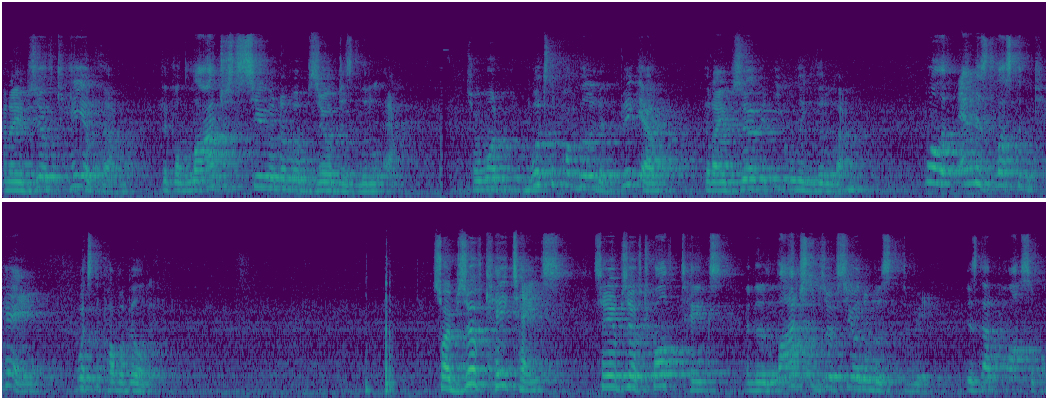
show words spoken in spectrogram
and I observe k of them, that the largest serial number observed is little m. So I want, what's the probability that big M, that I observe it equaling little m? Well, if m is less than k, what's the probability? So I observe k tanks, say I observe 12 tanks, and the largest observed serial number is 3. Is that possible?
